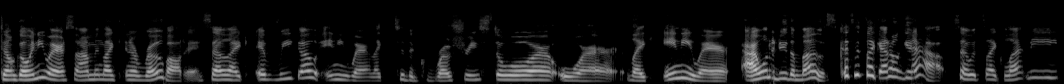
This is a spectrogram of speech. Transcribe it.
don't go anywhere. So I'm in like in a robe all day. So like if we go anywhere, like to the grocery store or like anywhere, I want to do the most because it's like I don't get out. So it's like let me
